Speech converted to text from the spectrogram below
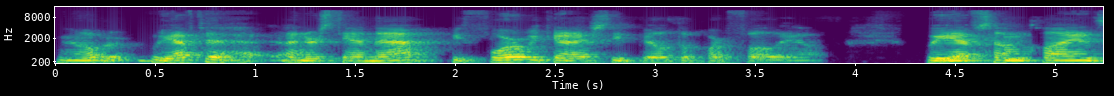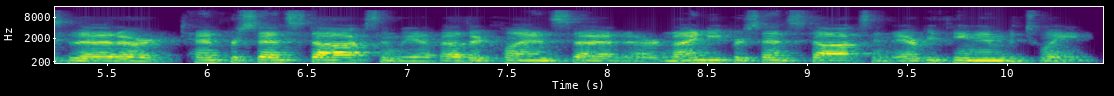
You know, we have to understand that before we can actually build the portfolio. We have some clients that are 10% stocks, and we have other clients that are 90% stocks and everything in between.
